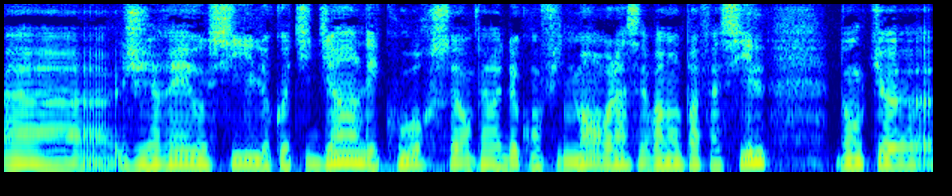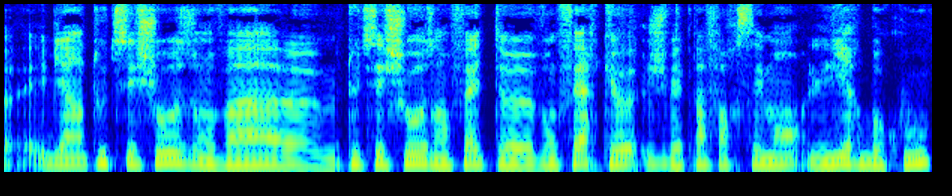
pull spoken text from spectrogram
euh, gérer aussi le quotidien, les courses en période de confinement, voilà, c'est vraiment pas facile. Donc, euh, eh bien, toutes ces choses, on va, toutes ces choses en fait vont faire que je vais pas forcément lire beaucoup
